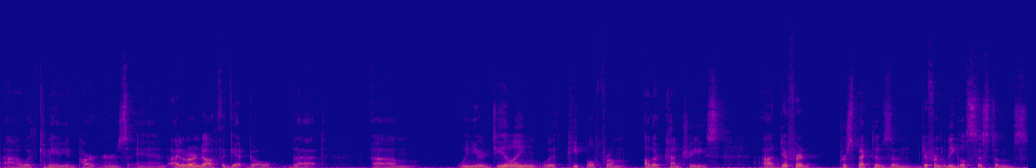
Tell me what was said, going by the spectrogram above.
uh, with Canadian partners. And I learned off the get go that um, when you're dealing with people from other countries, uh, different perspectives and different legal systems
